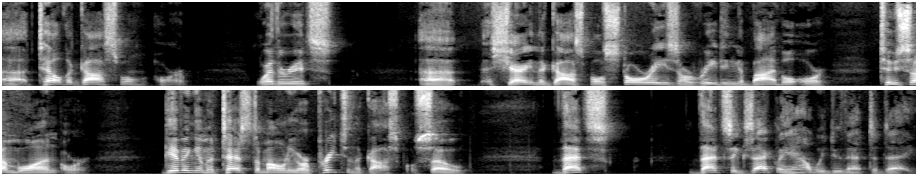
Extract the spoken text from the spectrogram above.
uh, tell the gospel, or whether it's uh, sharing the gospel stories or reading the Bible or to someone or giving them a testimony or preaching the gospel. So that's that's exactly how we do that today.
